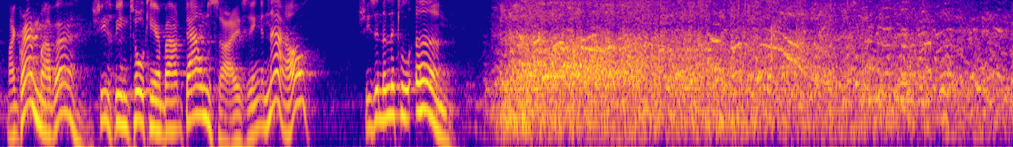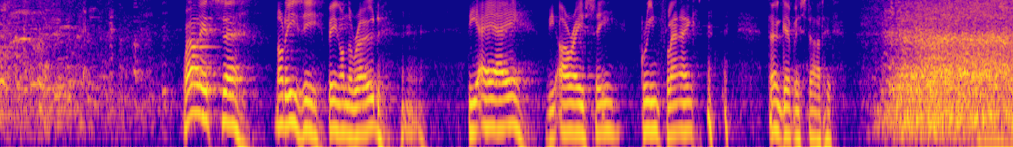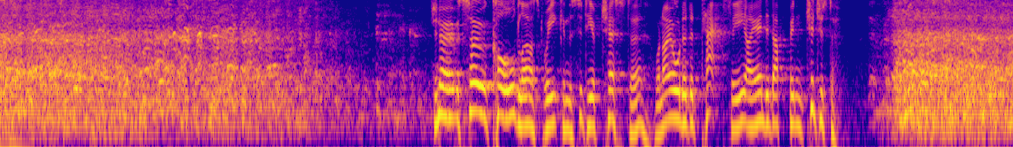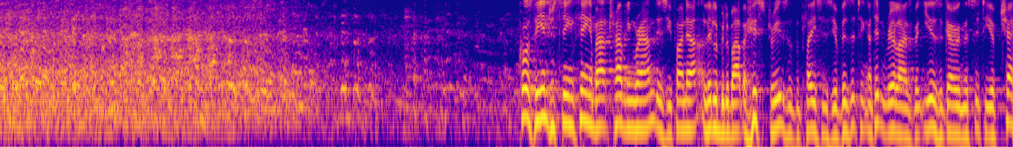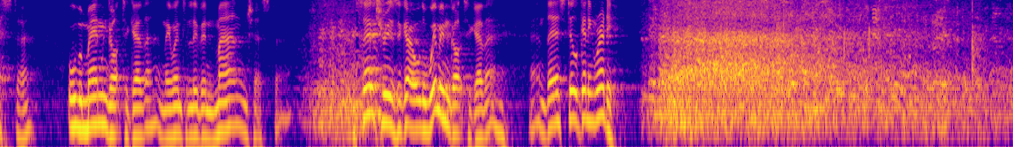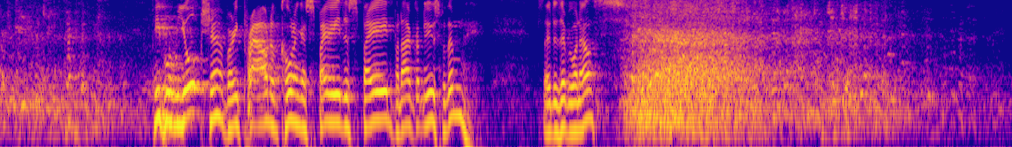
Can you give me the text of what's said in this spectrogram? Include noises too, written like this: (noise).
My grandmother, she's been talking about downsizing, and now she's in a little urn. (laughs) Well, it's uh, not easy being on the road. The AA, the RAC, green flag. (laughs) Don't get me started. Do you know, it was so cold last week in the city of Chester, when I ordered a taxi, I ended up in Chichester. Of course, the interesting thing about traveling around is you find out a little bit about the histories of the places you're visiting. I didn't realize, but years ago in the city of Chester, all the men got together and they went to live in Manchester. centuries ago, all the women got together and they're still getting ready. People from Yorkshire are very proud of calling a spade a spade, but I've got news for them. So does everyone else.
